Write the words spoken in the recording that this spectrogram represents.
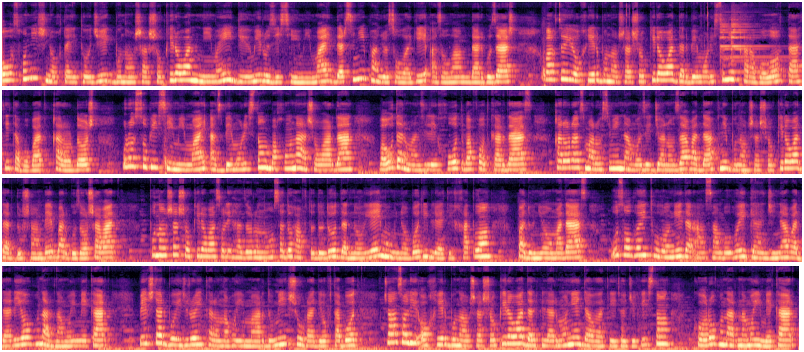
овозхони шинохтаи тоҷик бунавша шокирова нимаи дуюми рӯзи сюми май дар синни панҷоҳсолагӣ аз олам даргузашт. Вақтҳои охир бунавша шокирова дар бемористони қараболо таҳти табобат қарор дошт. Ӯро субҳи сюми май аз бемористон ба хонааш оварданд ва ӯ дар манзили худ вафот кардааст. Қарор аст маросими намози ҷаноза ва дафни бунавша шокирова дар душанбе баргузор шавад пунавша шокирова соли 1972 дар ноҳияи муъминободи вилояти хатлон ба дунё омадааст. Ӯ солҳои тӯлонӣ дар ансамблҳои ганҷина ва дарё ҳунарнамоӣ мекард. Бештар бо иҷрои таронаҳои мардумӣ шӯҳрат ёфта буд. Чанд соли охир бунавша шокирова дар филармонияи давлатии тоҷикистон кору ҳунарнамоӣ мекард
